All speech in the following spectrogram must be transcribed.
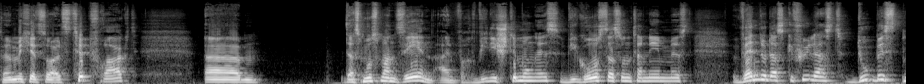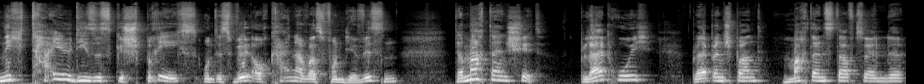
wenn man mich jetzt so als Tipp fragt, ähm, das muss man sehen einfach, wie die Stimmung ist, wie groß das Unternehmen ist. Wenn du das Gefühl hast, du bist nicht Teil dieses Gesprächs und es will auch keiner was von dir wissen, dann mach deinen Shit. Bleib ruhig, bleib entspannt, mach dein Stuff zu Ende.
